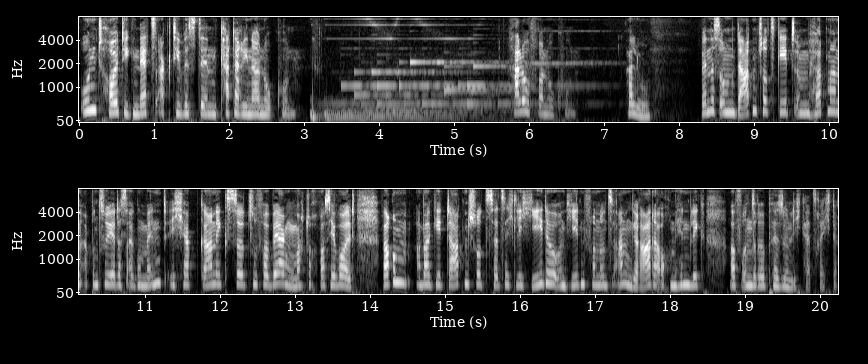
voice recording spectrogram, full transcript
und heutigen Netzaktivistin Katharina Nokun. Hallo, Frau Nokun. Hallo. Wenn es um Datenschutz geht, ähm, hört man ab und zu ja das Argument, ich habe gar nichts äh, zu verbergen, macht doch, was ihr wollt. Warum aber geht Datenschutz tatsächlich jede und jeden von uns an, gerade auch im Hinblick auf unsere Persönlichkeitsrechte?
